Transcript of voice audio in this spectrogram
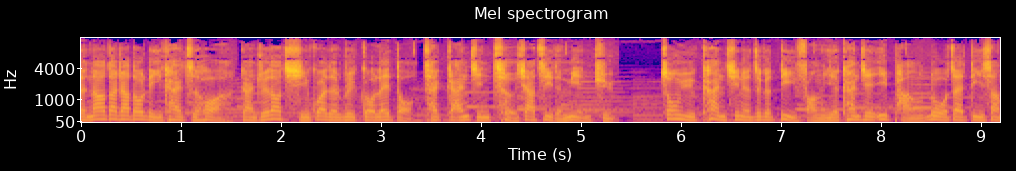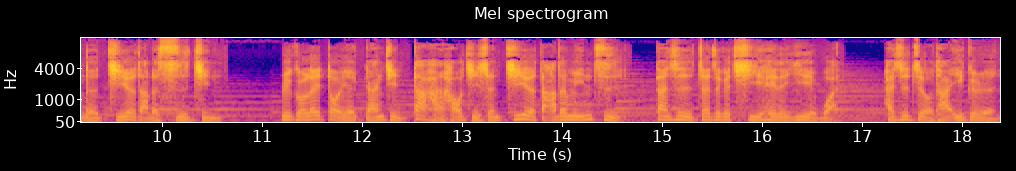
等到大家都离开之后啊，感觉到奇怪的 Rigoletto 才赶紧扯下自己的面具，终于看清了这个地方，也看见一旁落在地上的吉尔达的丝巾。Rigoletto 也赶紧大喊好几声吉尔达的名字，但是在这个漆黑的夜晚，还是只有他一个人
